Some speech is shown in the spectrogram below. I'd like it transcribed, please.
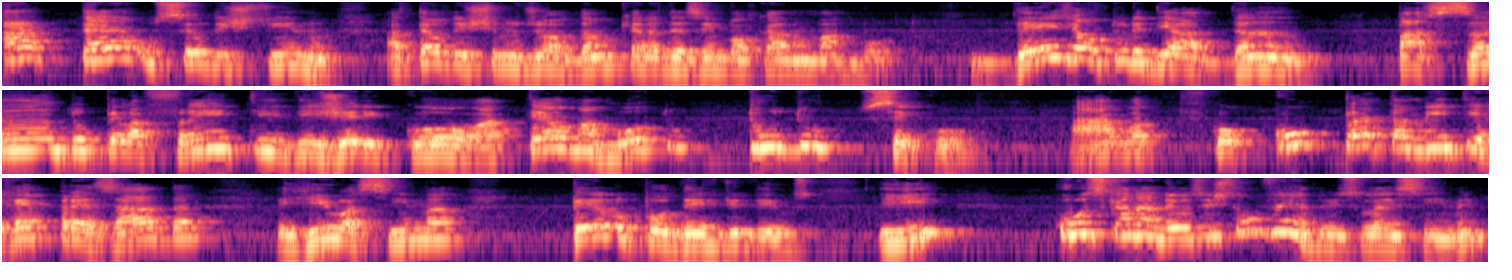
até o seu destino, até o destino de Jordão, que era desembocar no Mar Morto. Desde a altura de Adão passando pela frente de Jericó até o Mar Morto, tudo secou. A água ficou completamente represada, rio acima, pelo poder de Deus. E os cananeus estão vendo isso lá em cima, hein?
